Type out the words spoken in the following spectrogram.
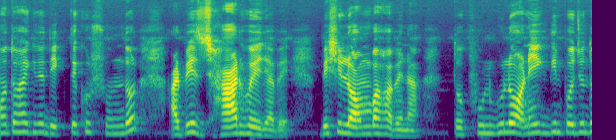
মতো হয় কিন্তু দেখতে খুব সুন্দর আর বেশ ঝাড় হয়ে যাবে, বেশি লম্বা হবে না। তো ফুলগুলো অনেক দিন পর্যন্ত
